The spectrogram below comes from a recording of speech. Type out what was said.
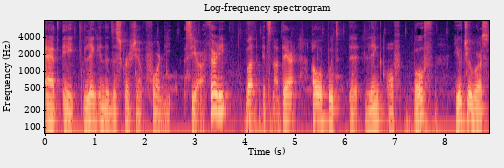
add a link in the description for the CR30, but it's not there. I will put the link of both YouTubers,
